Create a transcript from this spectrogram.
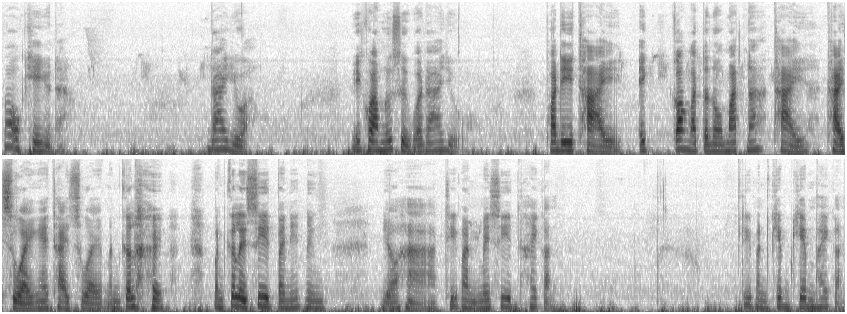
ก็โอเคอยู่นะ ได้อยู่อะมีความรู้สึกว่าได้อยู่ พอดีถ่ายไอ้กล้องอัตโนมัตินะ ถ่ายถ่ายสวยไงถ่ายสวยมันก็เลย มันก็เลยซีดไปนิดนึง เดี๋ยวหาที่มันไม่ซีดให้ก่อน ที่มันเข้มๆให้ก่อน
